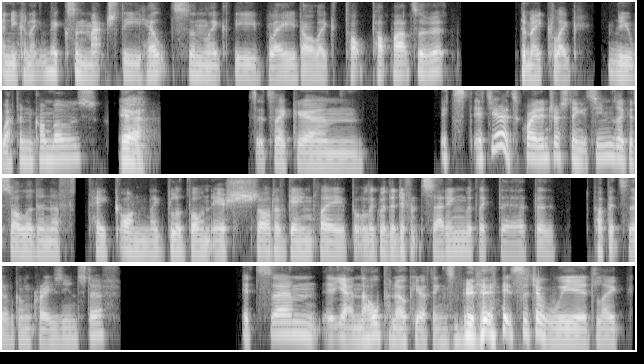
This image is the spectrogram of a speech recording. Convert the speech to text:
and you can like mix and match the hilts and like the blade or like top top parts of it to make like new weapon combos. Yeah. So it's like um it's it's yeah, it's quite interesting. It seems like a solid enough take on like Bloodborne-ish sort of gameplay, but like with a different setting with like the the puppets that have gone crazy and stuff. It's um yeah, and the whole Pinocchio thing's really it's such a weird like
